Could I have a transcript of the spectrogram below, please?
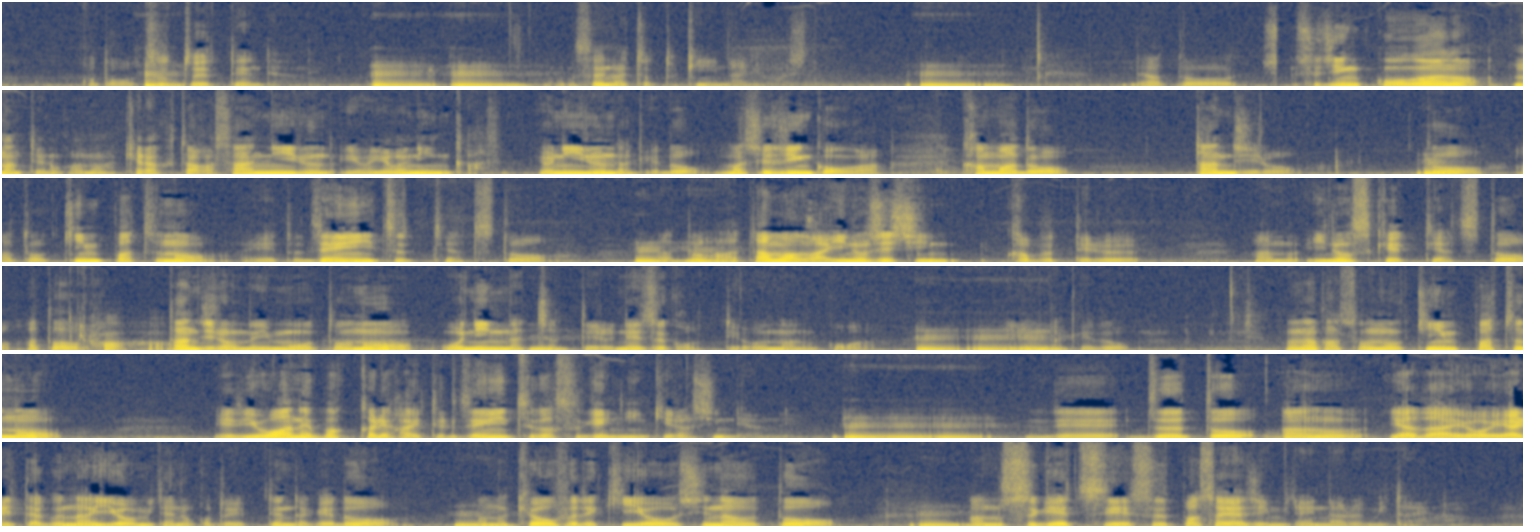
ことをずっと言ってんだよね、うん。うん。そういうのはちょっと気になりました。うん。であと主人公側のなんていうのかなキャラクターが3人いるんだ4人か。4人いるんだけど、まあ、主人公がかまど炭治郎と、あと金髪の、えー、と善逸ってやつと、うん。あと頭がイノシシかぶってるあの伊之助ってやつとあと炭治郎の妹の鬼になっちゃってる禰豆子っていう女の子がいるんだけど、なんかその金髪のえ弱音ばっかり吐いてる善逸がすげえ人気らしいんだよね。うんうんでずっとあの「嫌だよやりたくないよ」みたいなこと言ってんだけど、うん。あの恐怖で気を失うとうん。あのすげえ強いスーパーサイヤ人みたいにな。るみたい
